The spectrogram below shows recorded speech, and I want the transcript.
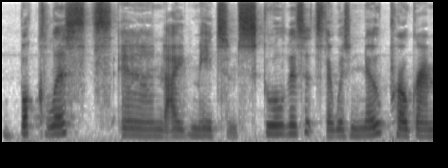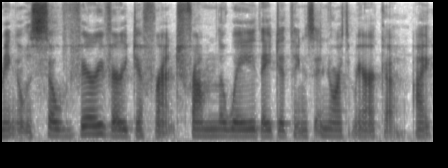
book lists and I made some school visits. There was no programming. It was so very, very different from the way they did things in North America. I,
